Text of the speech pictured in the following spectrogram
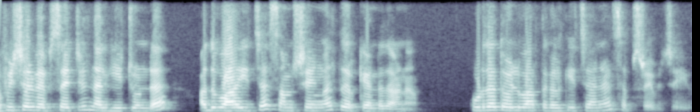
ഒഫീഷ്യൽ വെബ്സൈറ്റിൽ നൽകിയിട്ടുണ്ട്. അത് വായിച്ച് സംശയങ്ങൾ തീർക്കേണ്ടതാണ്. കൂടുതൽ തൊഴിൽ വാർത്തകൾക്ക് ഈ ചാനൽ സബ്സ്ക്രൈബ് ചെയ്യൂ.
